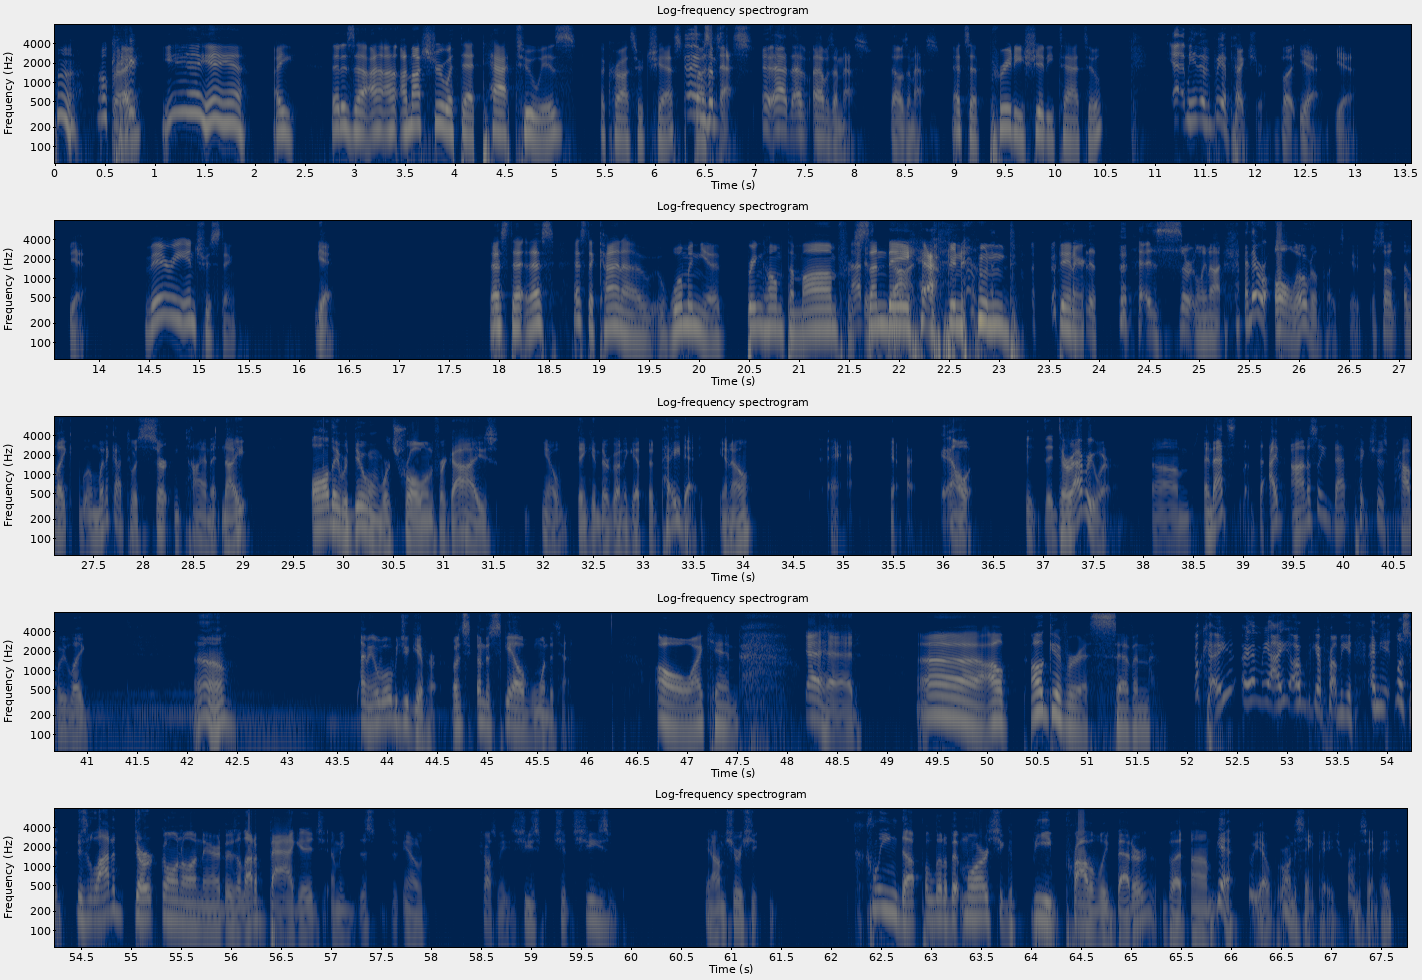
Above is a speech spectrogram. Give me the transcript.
Huh? Okay. Right? Yeah, yeah, yeah. I that is. Uh, I, I- I'm not sure what that tattoo is across her chest. It was a mess. That, that- that was a mess. That was a mess. That's a pretty shitty tattoo. Yeah, I mean, there'd be a picture, but yeah, yeah, yeah. Very interesting. Yeah. That's that. That's that's the kind of woman you bring home to mom for That is Sunday afternoon dinner. It's certainly not. And they were all over the place, dude. So, like, when when it got to a certain time at night, all they were doing were trolling for guys, you know, thinking they're going to get the payday, you know? You know, they're everywhere. Um, and that's, I honestly, that picture is probably like, I don't know. I mean, what would you give her on a- on a scale of one to 10? Oh, I can't. Go ahead. Uh, I'll I'll give her a seven. Okay, I mean, I, I would get probably. And listen, there's a lot of dirt going on there. There's a lot of baggage. I mean, this, you know, trust me, she's she, she's, you know, I'm sure she cleaned up a little bit more. She could be probably better, but um, yeah, yeah, we're on the same page. We're on the same page.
